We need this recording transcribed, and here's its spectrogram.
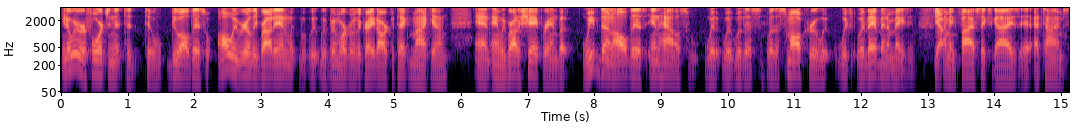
you know, we were fortunate to to do all this. All we really brought in, we, we, we've been working with a great architect, Mike Young, and and we brought a shaper in, but we've done all this in house with with with a with a small crew, which, which they have been amazing. Yeah. I mean, five six guys at, at times,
